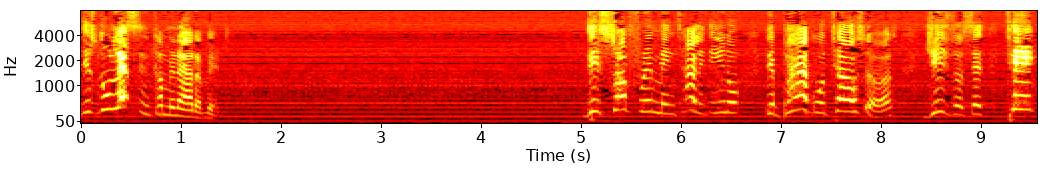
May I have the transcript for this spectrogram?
there's no lesson coming out of it. The suffering mentality, you know, the Bible tells us, Jesus says, Take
